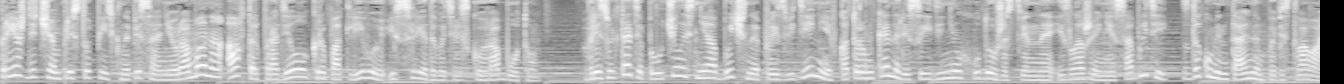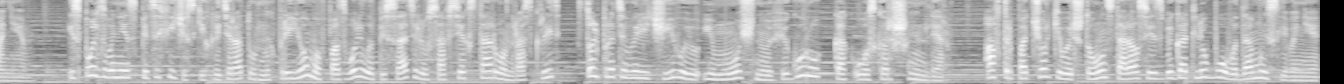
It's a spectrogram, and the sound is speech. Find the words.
Прежде чем приступить к написанию романа, автор проделал кропотливую исследовательскую работу. В результате получилось необычное произведение, в котором Кеннелли соединил художественное изложение событий с документальным повествованием. Использование специфических литературных приемов позволило писателю со всех сторон раскрыть столь противоречивую и мощную фигуру, как Оскар Шиндлер. Автор подчеркивает, что он старался избегать любого домысливания,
